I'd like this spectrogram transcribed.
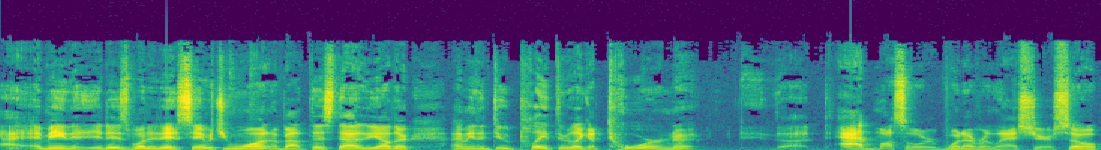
I mean, it is what it is. Say what you want about this, that, or the other. I mean, the dude played through like a torn uh, ab muscle or whatever last year. So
